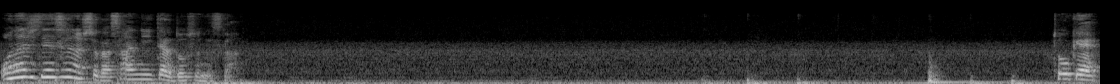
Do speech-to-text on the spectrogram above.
同じ点数の人が3人いたらどうするんですか？統計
